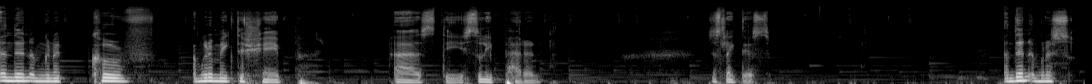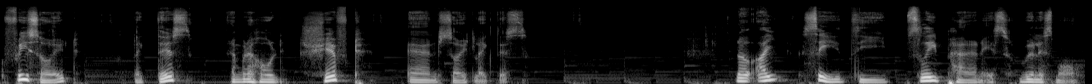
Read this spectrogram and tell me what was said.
And then I'm going to curve, I'm going to make the shape as the sleep pattern just like this and then I'm going to free sew it like this. And I'm going to hold shift and sew it like this. Now I see the sleeve pattern is really small.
